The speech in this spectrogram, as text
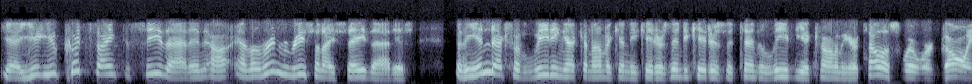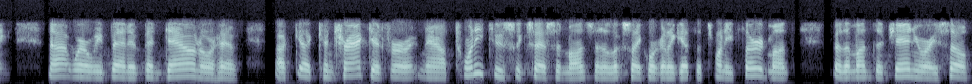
Yeah, you you could think to see that, and uh, and the reason I say that is the index of leading economic indicators, indicators that tend to lead the economy or tell us where we're going, not where we've been, have been down or have uh, contracted for now 22 successive months, and it looks like we're going to get the 23rd month for the month of January. So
